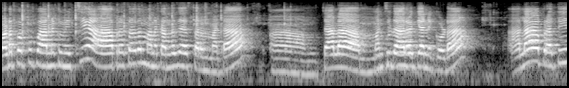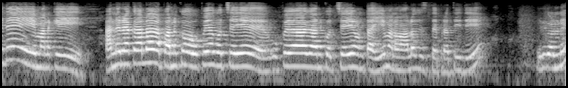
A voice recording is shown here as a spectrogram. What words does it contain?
వడపప్పు పానకం ఇచ్చి ఆ ప్రసాదం మనకు అందజేస్తారనమాట చాలా మంచిది ఆరోగ్యానికి కూడా. అలా ప్రతిదీ మనకి అన్ని రకాల పనుకు ఉపయోగ వచ్చేయే ఉపయోగానికి వచ్చేయే ఉంటాయి. మనం ఆలోచిస్తే ప్రతిదీ. ఇదిగోండి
